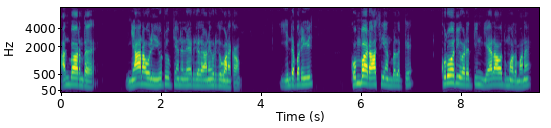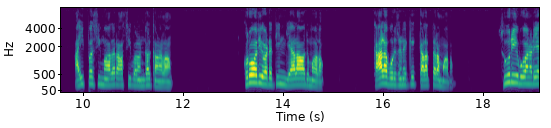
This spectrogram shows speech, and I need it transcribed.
அன்பார்ந்த ஞான ஒளி யூடியூப் சேனல் நேர்கள் அனைவருக்கும் வணக்கம். இந்த பதிவில் கும்ப ராசி அன்பர்களுக்கு குரோதி வடத்தின் ஏழாவது மாதமான ஐப்பசி மாத ராசி பலன்கள் காணலாம். குரோதி வடத்தின் ஏழாவது மாதம் காலபுருஷனுக்கு கலத்தர மாதம். சூரிய புகானுடைய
